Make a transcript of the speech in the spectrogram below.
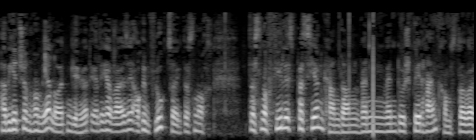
Habe ich jetzt schon von mehr Leuten gehört, ehrlicherweise, auch im Flugzeug, dass noch, dass noch vieles passieren kann dann, wenn, wenn du spät heimkommst. Aber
